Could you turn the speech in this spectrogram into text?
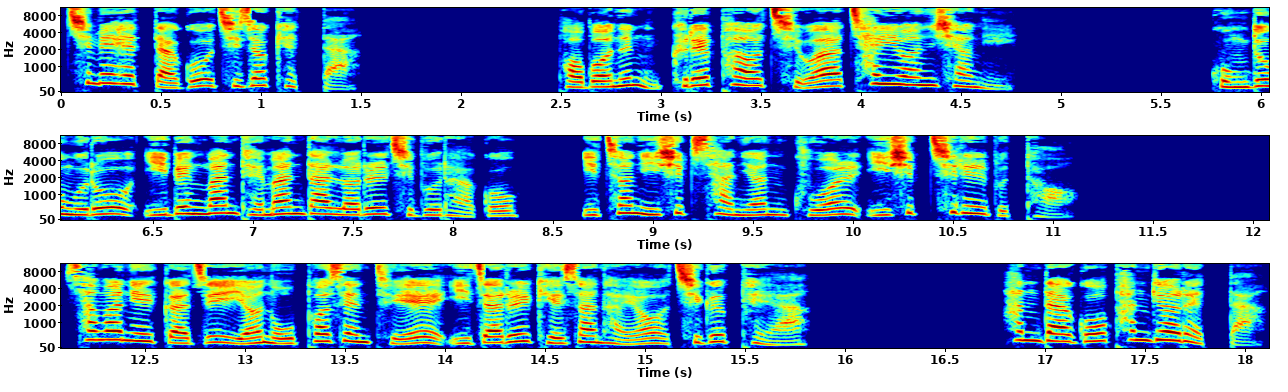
침해했다고 지적했다. 법원은 그래파워치와 차이원샹이 공동으로 200만 대만 달러를 지불하고 2024년 9월 27일부터 상환일까지 연 5%의 이자를 계산하여 지급해야 한다고 판결했다.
